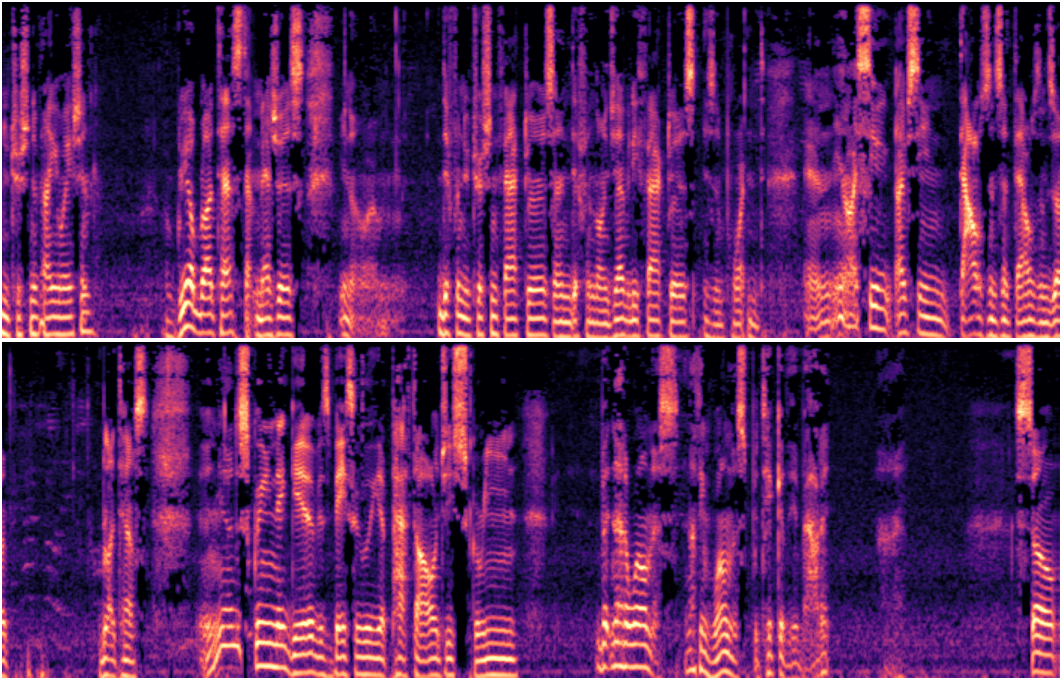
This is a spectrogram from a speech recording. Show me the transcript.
nutrition evaluation, a real blood test that measures, you know, um, different nutrition factors and different longevity factors is important. And you know, I see I've seen thousands and thousands of blood tests. And you know, the screen they give is basically a pathology screen, but not a wellness. Nothing wellness particularly about it. So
